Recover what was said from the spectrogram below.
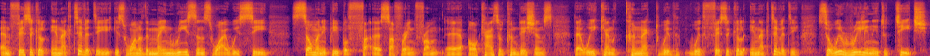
And physical inactivity is one of the main reasons why we see so many people uh, suffering from uh, all kinds of conditions that we can connect with with physical inactivity. So we really need to teach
